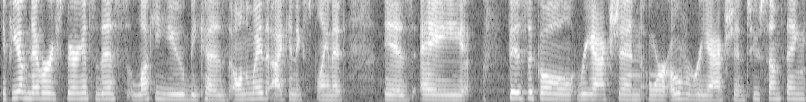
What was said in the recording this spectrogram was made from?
If you have never experienced this, lucky you because the only way that I can explain it is a physical reaction or overreaction to something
